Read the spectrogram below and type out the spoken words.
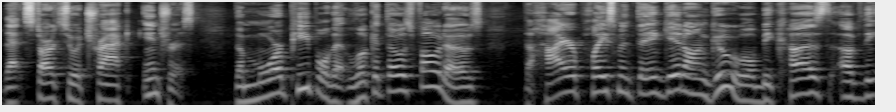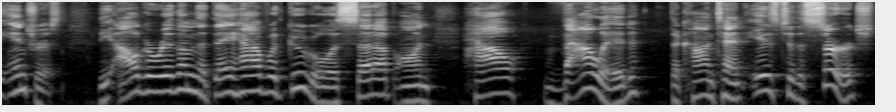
that starts to attract interest. The more people that look at those photos, the higher placement they get on Google because of the interest. The algorithm that they have with Google is set up on how valid the content is to the search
